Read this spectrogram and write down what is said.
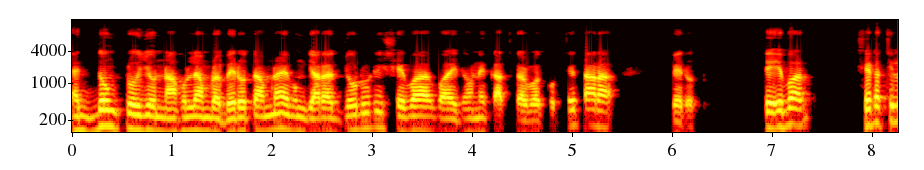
একদম প্রয়োজন না হলে আমরা বেরোতাম না এবং যারা জরুরি সেবা বা এই ধরনের কাজ কারবার করছে, তারা বেরোতো। তো এবার সেটা ছিল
